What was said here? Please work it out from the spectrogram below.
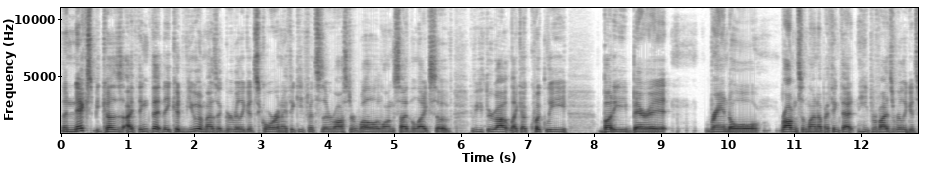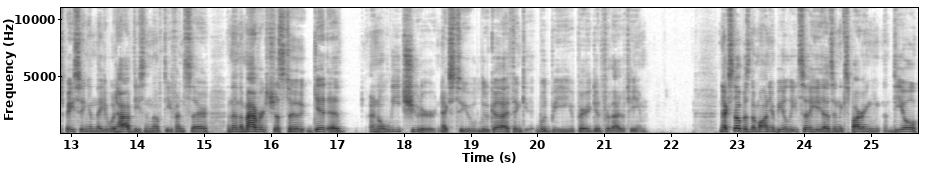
The Knicks, because I think that they could view him as a really good scorer, and I think he fits their roster well alongside the likes of if you threw out like a Quickley Buddy, Barrett, Randle, Robinson lineup, I think that he provides a really good spacing and they would have decent enough defense there. And then the Mavericks just to get a, an elite shooter next to Luka, I think would be very good for that team. Next up is Nemanja Bjelica. He has an expiring deal,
